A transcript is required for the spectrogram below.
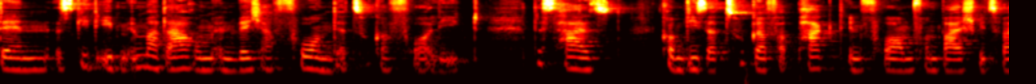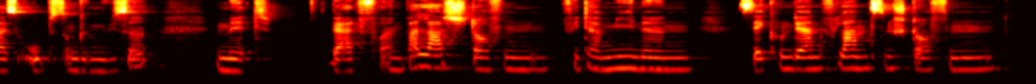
Denn es geht eben immer darum, in welcher Form der Zucker vorliegt. Das heißt, kommt dieser Zucker verpackt in Form von beispielsweise Obst und Gemüse mit wertvollen Ballaststoffen, Vitaminen, sekundären Pflanzenstoffen,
